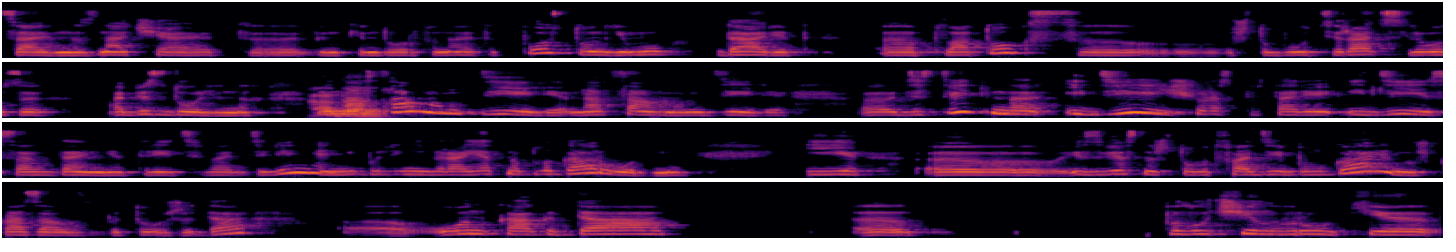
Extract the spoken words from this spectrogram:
царь назначает Бенкендорфа на этот пост, он ему дарит платок, чтобы утирать слезы обездоленных. Но да, на да. самом деле, на самом деле, э, действительно, идеи, еще раз повторяю, идеи создания третьего отделения, они были невероятно благородны. И э, известно, что вот Фадей Булгарин, уж казалось бы тоже, да, э, он когда э, получил в руки э,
